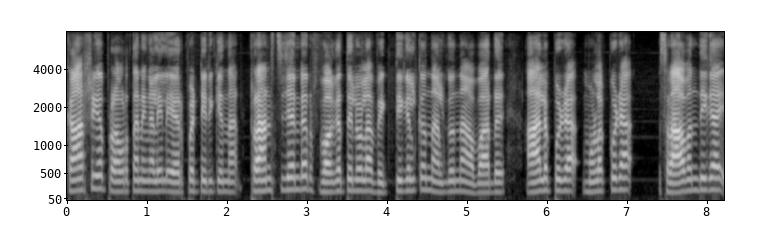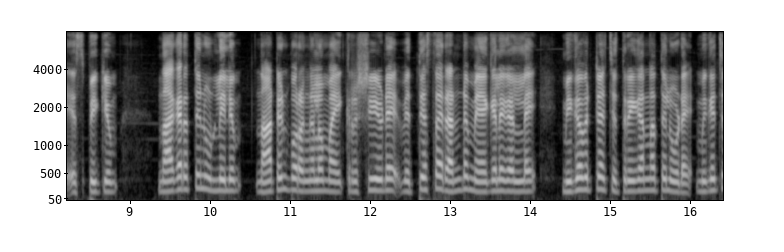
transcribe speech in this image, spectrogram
കാർഷിക പ്രവർത്തനങ്ങളിൽ ഏർപ്പെട്ടിരിക്കുന്ന ട്രാൻസ്ജെൻഡർ വിഭാഗത്തിലുള്ള വ്യക്തികൾക്കും നൽകുന്ന അവാർഡ് ആലപ്പുഴ മുളക്കുഴ സ്രാവന്തിക എസ് പിക്കും നഗരത്തിനുള്ളിലും നാട്ടിൻപുറങ്ങളുമായി കൃഷിയുടെ വ്യത്യസ്ത രണ്ട് മേഖലകളിലെ മികവുറ്റ ചിത്രീകരണത്തിലൂടെ മികച്ച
